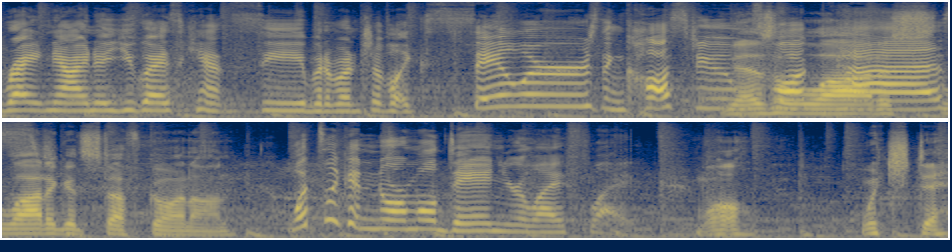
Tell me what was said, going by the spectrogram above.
right now, I know you guys can't see, but a bunch of like sailors and costumes. Yeah, there's a lot past. of lot of good stuff going on. What's like a normal day in your life like? Well, which day?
